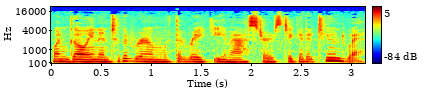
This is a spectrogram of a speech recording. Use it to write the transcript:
when going into the room with the Reiki masters to get attuned with.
